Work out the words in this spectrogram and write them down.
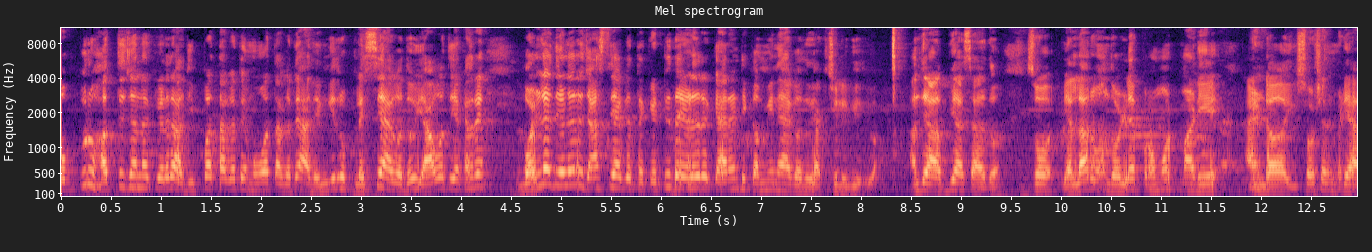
ಒಬ್ಬರು ಹತ್ತು ಜನ ಕೇಳಿದ್ರೆ ಅದು ಇಪ್ಪತ್ತಾಗುತ್ತೆ, ಮೂವತ್ತಾಗುತ್ತೆ, ಅದು ಹೆಂಗಿದ್ರು ಪ್ಲಸ್ಸೇ ಆಗೋದು. ಯಾವತ್ತು ಯಾಕಂದರೆ ಒಳ್ಳೇದು ಹೇಳಿದ್ರೆ ಜಾಸ್ತಿ ಆಗುತ್ತೆ, ಕೆಟ್ಟದ್ದು ಹೇಳಿದ್ರೆ ಗ್ಯಾರಂಟಿ ಕಮ್ಮಿನೇ ಆಗೋದು. ಆ್ಯಕ್ಚುಲಿ ಅಂದರೆ ಅಭ್ಯಾಸ ಅದು. ಸೊ ಎಲ್ಲರೂ ಒಂದು ಒಳ್ಳೆ ಪ್ರಮೋಟ್ ಮಾಡಿ ಆ್ಯಂಡ್ ಈ ಸೋಷಿಯಲ್ ಮೀಡಿಯಾ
